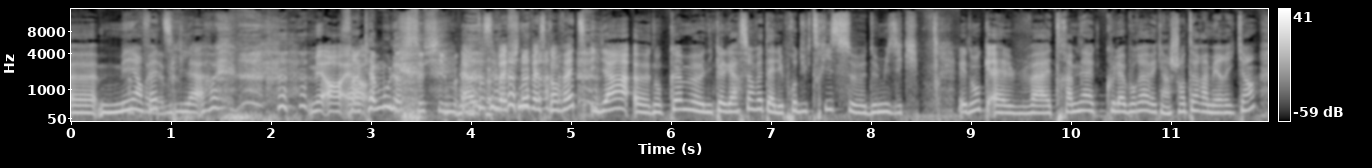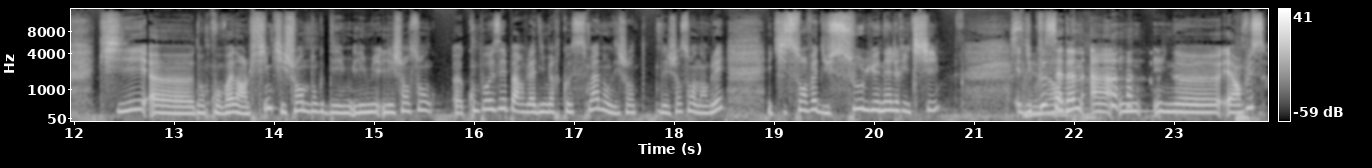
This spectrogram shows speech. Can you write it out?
Euh, mais en fait il a mais c'est un camoulox ce film. attends c'est pas fini parce qu'en fait il y a donc comme Nicole Garcia en fait elle est productrice de musique. Et donc elle va être amenée à collaborer avec un chanteur américain qui donc on voit dans le film qui chante donc des, les, chansons composées par Vladimir Kosma donc des, des chansons en anglais et qui sont en fait du soul Lionel Richie. Et du coup, ça donne une, euh, Et en plus,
